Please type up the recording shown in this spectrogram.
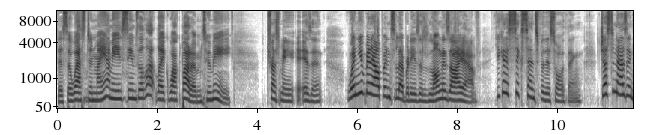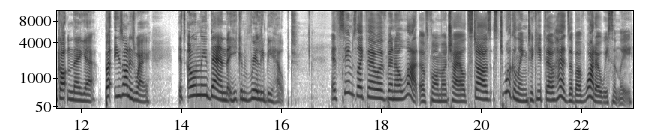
This a West in Miami seems a lot like rock bottom to me. Trust me, it isn't. When you've been helping celebrities as long as I have, you get a sixth sense for this sort of thing. Justin hasn't gotten there yet, but he's on his way. It's only then that he can really be helped. It seems like there have been a lot of former child stars struggling to keep their heads above water recently.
